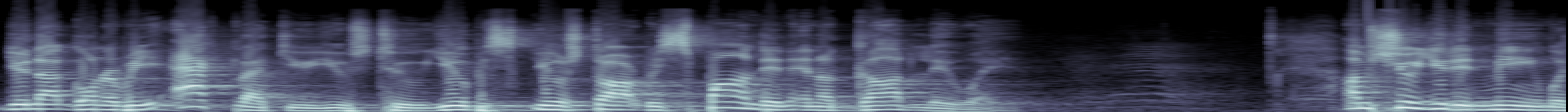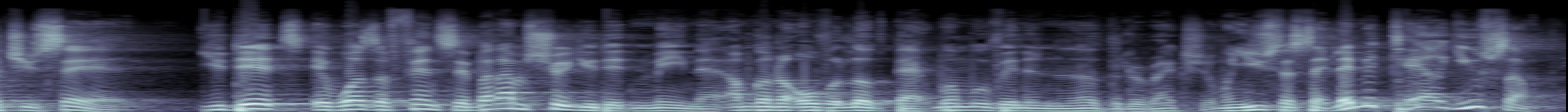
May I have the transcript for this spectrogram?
You're not going to react like you used to. You'll, be, you'll start responding in a godly way. I'm sure you didn't mean what you said. You did, it was offensive, but I'm sure you didn't mean that. I'm going to overlook that. We're moving in another direction. When you used to say, let me tell you something.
